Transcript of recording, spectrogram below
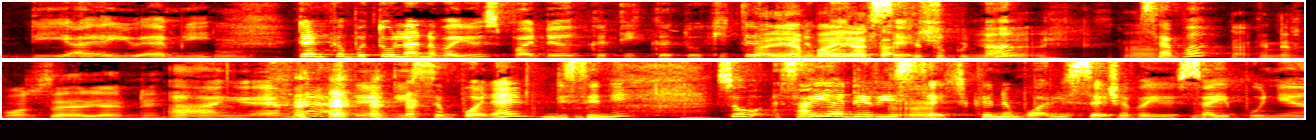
di IIUM ni. Hmm. Dan kebetulan lah Bayus, pada ketika tu kita Ayah kena bayar buat research. tak kita punya ha? ni? Siapa? Nak kena sponsor IUM ni. Ah, uh, IUM eh, ada disebut eh di sini. So saya ada research, uh. kena buat research apa? Saya hmm. punya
